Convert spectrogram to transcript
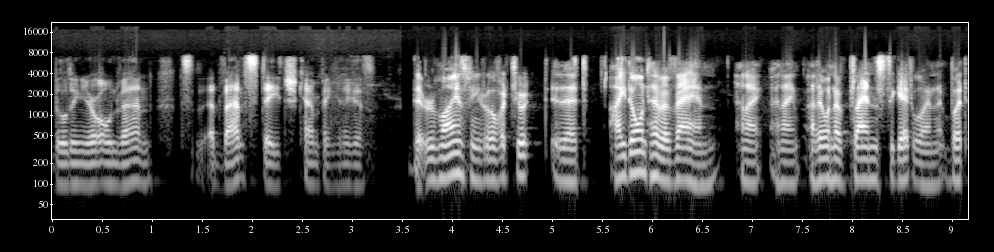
Building your own van, it's advanced stage camping, I guess. That reminds me, Robert, that I don't have a van, and I and I, I don't have plans to get one. But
